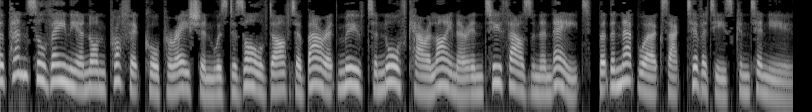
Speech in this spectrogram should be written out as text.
The Pennsylvania Nonprofit Corporation was dissolved after Barrett moved to North Carolina in 2008, but the network's activities continue.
